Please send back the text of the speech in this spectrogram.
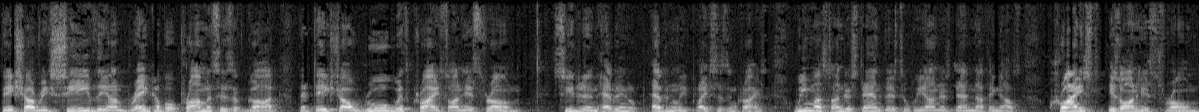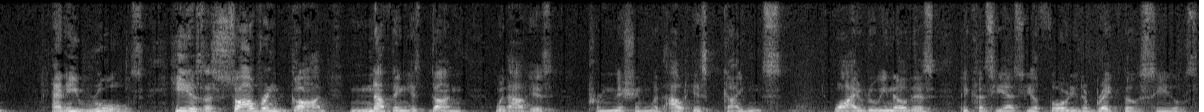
they shall receive the unbreakable promises of God that they shall rule with Christ on his throne, seated in heaven, heavenly places in Christ. We must understand this if we understand nothing else. Christ is on his throne, and he rules. He is a sovereign God. Nothing is done without his permission, without his guidance. Why do we know this? Because he has the authority to break those seals.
